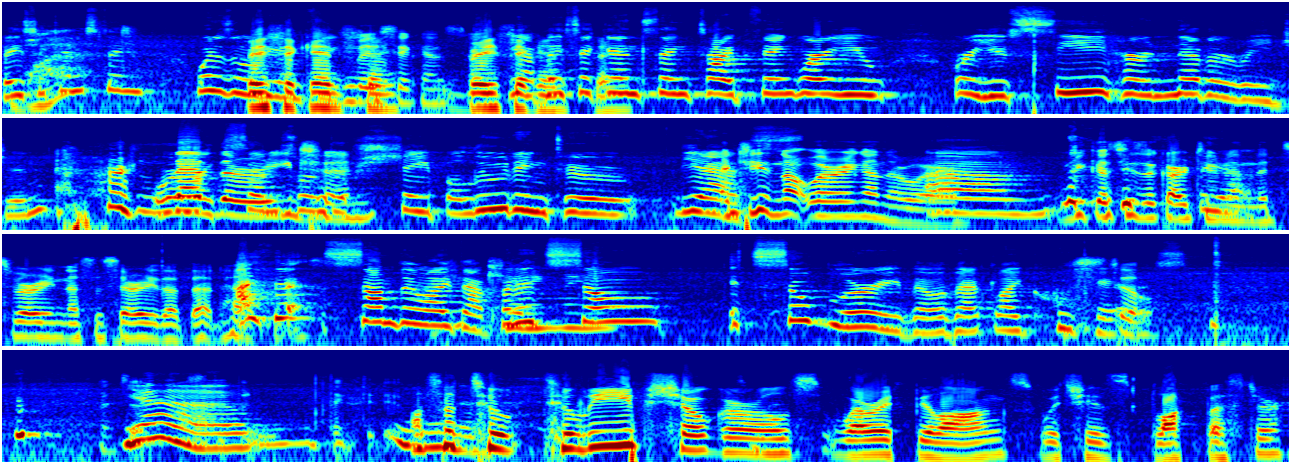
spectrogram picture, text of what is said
basic What? instinct. What is the movie Basic instinct. Basic Instinct. Basic yeah, basic instinct. instinct type thing where you where you see her nether region Her or like some region. sort of shape alluding to yes. And she's not wearing underwear um, because she's a cartoon yeah. and it's very necessary that that I happens. thi- something like that, but it's me? so it's so blurry though that like who Still. cares? It's Yeah. thing to do. Also, No. to to leave Showgirls where it belongs, which is Blockbuster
